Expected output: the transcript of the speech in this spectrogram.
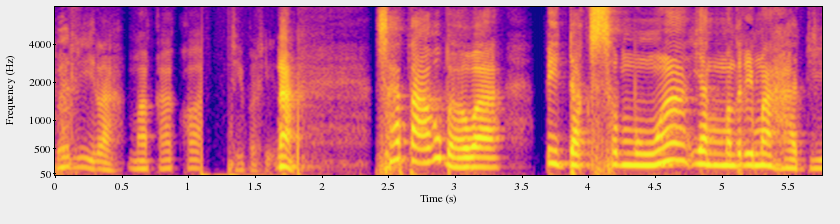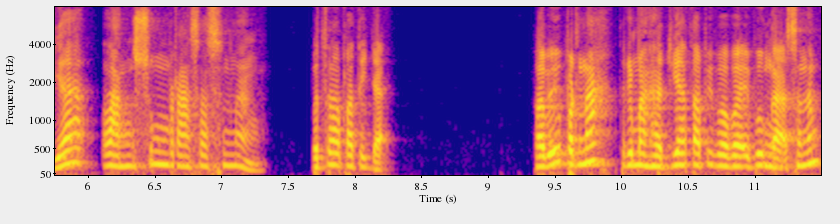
Berilah, maka kau akan diberi. Nah, saya tahu bahwa tidak semua yang menerima hadiah langsung merasa senang. Betul apa tidak? Bapak Ibu pernah terima hadiah tapi Bapak Ibu nggak senang?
